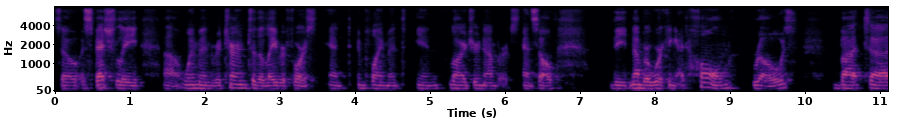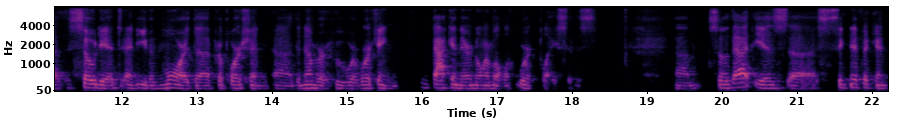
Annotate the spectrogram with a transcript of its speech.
So especially uh, women return to the labor force and employment in larger numbers. And so the number working at home rose, but uh, so did, and even more, the proportion, uh, the number who were working back in their normal workplaces. Um, so that is a significant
